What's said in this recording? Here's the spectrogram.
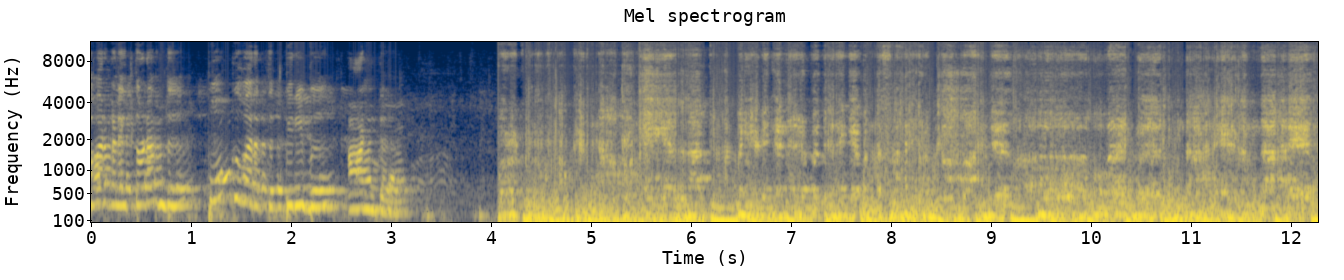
அவர்களைத் தொடர்ந்து போக்குவரத்து பிரிவு ஆண்கள். இவர்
